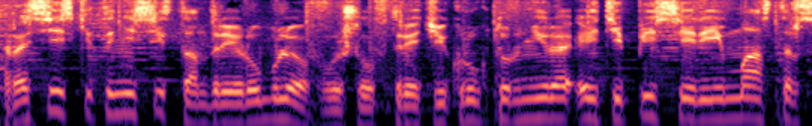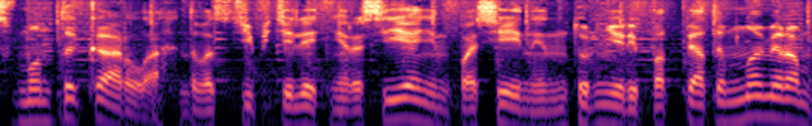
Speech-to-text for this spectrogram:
Российский теннисист Андрей Рублев вышел в третий круг турнира ATP серии Мастерс в Монте-Карло. 25-летний россиянин, посеянный на турнире под пятым номером,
